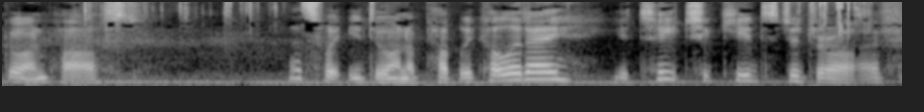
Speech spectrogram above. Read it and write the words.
gone past. That's what you do on a public holiday. You teach your kids to drive.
